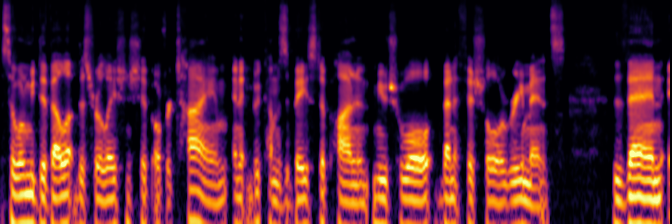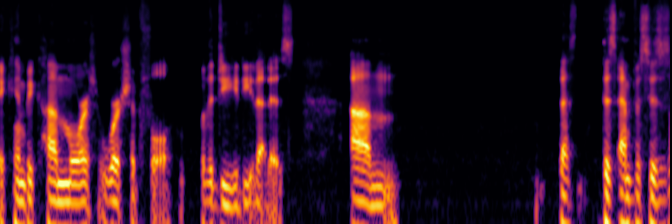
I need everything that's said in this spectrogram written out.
So when we develop this relationship over time and it becomes based upon mutual beneficial agreements, then it can become more worshipful with a deity that is. Um, that's, this emphasis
